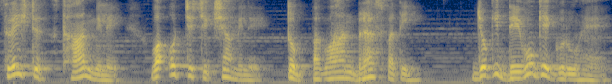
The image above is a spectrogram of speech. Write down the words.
श्रेष्ठ स्थान मिले व उच्च शिक्षा मिले तो भगवान बृहस्पति, जो कि देवों के गुरु हैं,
